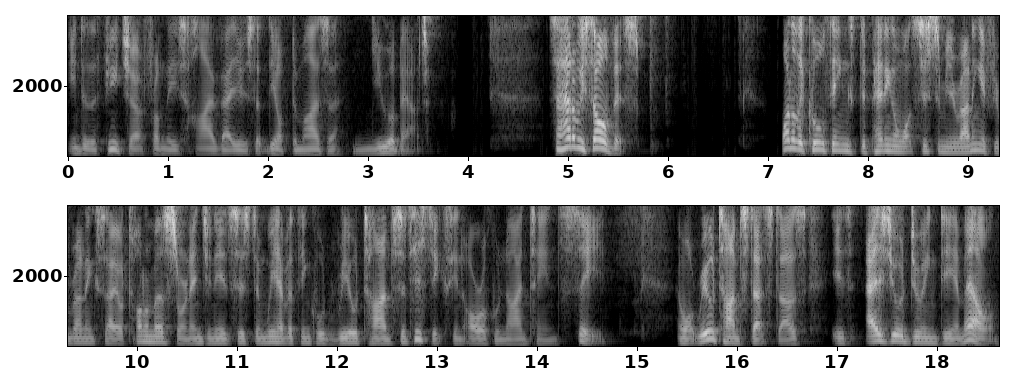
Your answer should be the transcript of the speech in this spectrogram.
into the future from these high values that the optimizer knew about. So, how do we solve this? One of the cool things, depending on what system you're running, if you're running, say, autonomous or an engineered system, we have a thing called real time statistics in Oracle 19c. And what real time stats does is as you're doing DML,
